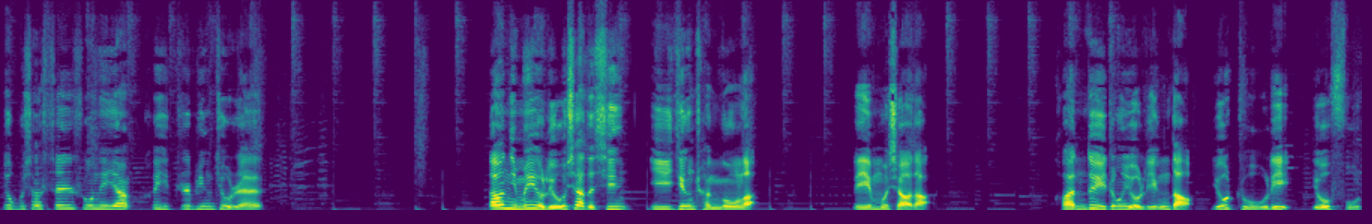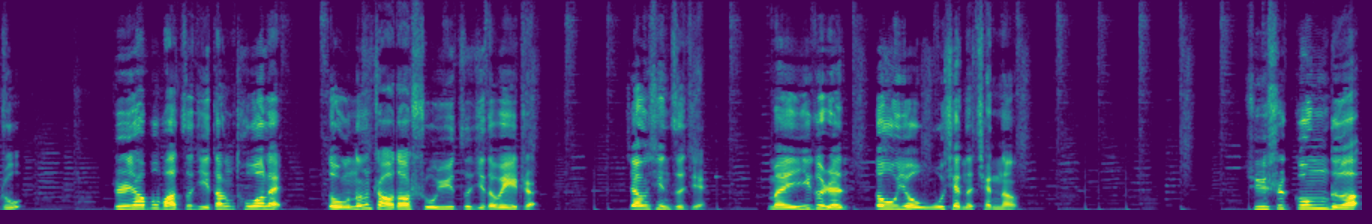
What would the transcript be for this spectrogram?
又不像申叔那样可以治病救人。”当你没有留下的心，已经成功了。”李牧笑道，“团队中有领导，有主力，有辅助，只要不把自己当拖累，总能找到属于自己的位置。相信自己，每一个人都有无限的潜能。”许是功德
